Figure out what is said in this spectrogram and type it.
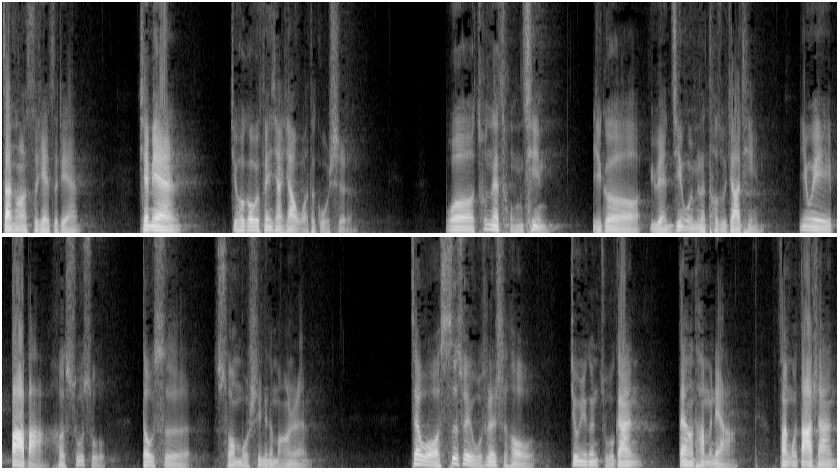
站上了世界之巅。下面就和各位分享一下我的故事。我出生在重庆。一个远近闻名的特殊家庭，因为爸爸和叔叔都是双目失明的盲人。在我四岁五岁的时候，就用一根竹竿带上他们俩翻过大山，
